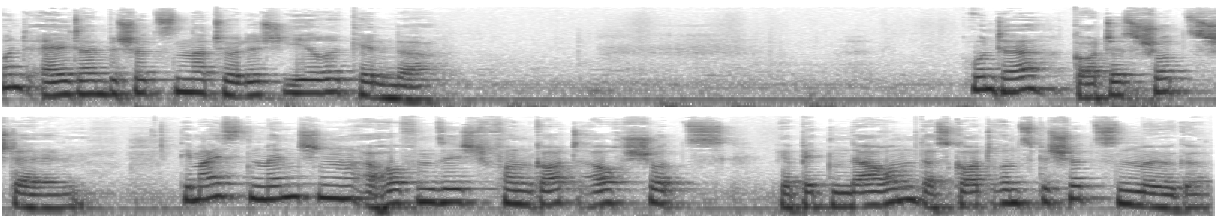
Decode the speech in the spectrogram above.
und Eltern beschützen natürlich ihre Kinder. Unter Gottes Schutz stellen. Die meisten Menschen erhoffen sich von Gott auch Schutz. Wir bitten darum, dass Gott uns beschützen möge.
